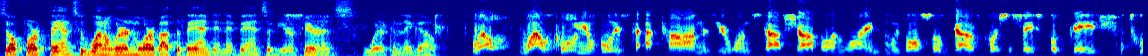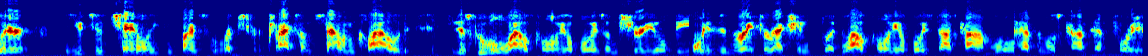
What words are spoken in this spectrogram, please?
So, for fans who want to learn more about the band in advance of your appearance, where can they go? well, wildcolonialboys.com is your one-stop shop online. We've also got, of course, a Facebook page, a Twitter, a YouTube channel. You can find some of our tracks on SoundCloud. If you just Google Wild Colonial Bhoys, I'm sure you'll be pointed in the right direction. But wildcolonialboys.com will have the most content for you.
